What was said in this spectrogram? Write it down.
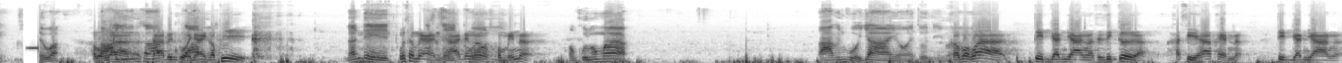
กเดี๋ยววะ เขาบอกว่าตาเยิ้มครับ ตาเป็นผัวใหญ่ครับพี่แล้วเดช ว่าทำไมอ่านช้าจังว่าคอมเมนต์อะ ขอบคุณมาก ๆ ตาเป็นผัวยายเหรอไอตัวนี้มาเขาบอกว่า ติดยันยางอะสติกเกอร์อะสี่ห้าแผ่นอะติดยันยางอะ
